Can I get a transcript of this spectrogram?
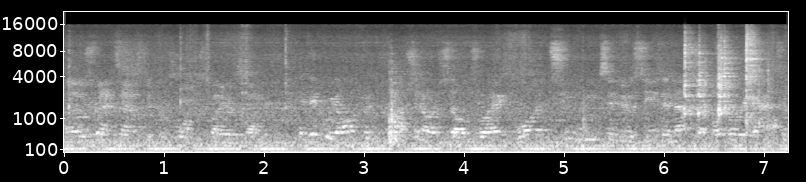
Uh, was fantastic performance by everybody. I think we all could caution ourselves, right? One, two weeks into a season, not to overreact to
